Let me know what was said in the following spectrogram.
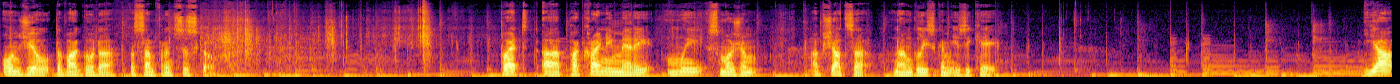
Он жил два года в Сан-Франциско. По, по крайней мере, мы сможем общаться на английском языке. Я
